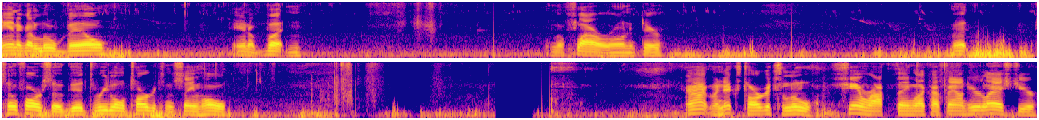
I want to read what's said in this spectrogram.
And I got a little bell and a button. A little flower on it there. But so far so good. Three little targets in the same hole. Alright, my next target's a little shamrock thing like I found here last year.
